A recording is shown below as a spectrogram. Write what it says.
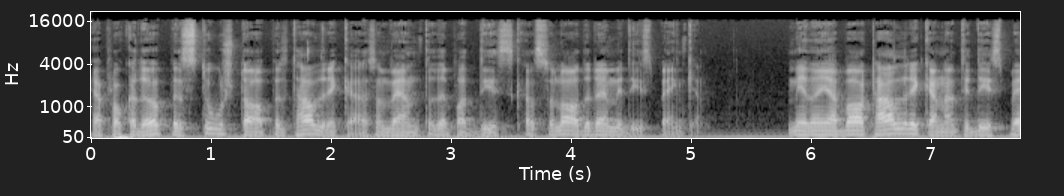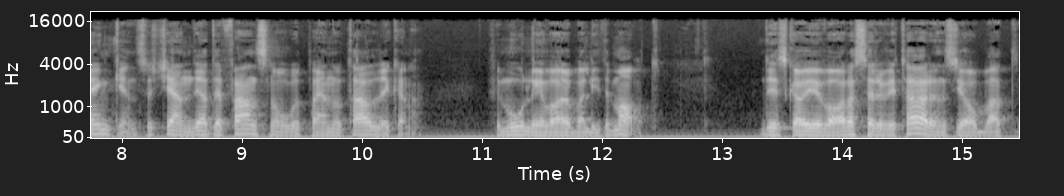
Jag plockade upp en stor stapel tallrikar som väntade på att diskas och lade dem i diskbänken. Medan jag bar tallrikarna till diskbänken så kände jag att det fanns något på en av tallrikarna. Förmodligen var det bara lite mat. Det ska ju vara servitörens jobb att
